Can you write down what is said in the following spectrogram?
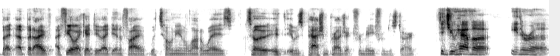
But uh, but i i feel like i do identify with tony in a lot of ways. So it, it was a passion project for me from the start. Did you have a either a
